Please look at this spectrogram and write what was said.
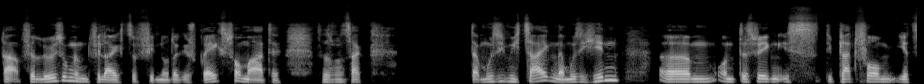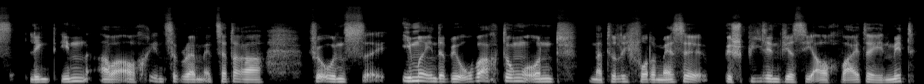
da für Lösungen vielleicht zu finden oder Gesprächsformate, dass man sagt, da muss ich mich zeigen, da muss ich hin. Ähm, und deswegen ist die Plattform jetzt LinkedIn, aber auch Instagram etc. für uns äh, immer in der Beobachtung und natürlich vor der Messe bespielen wir sie auch weiterhin mit.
